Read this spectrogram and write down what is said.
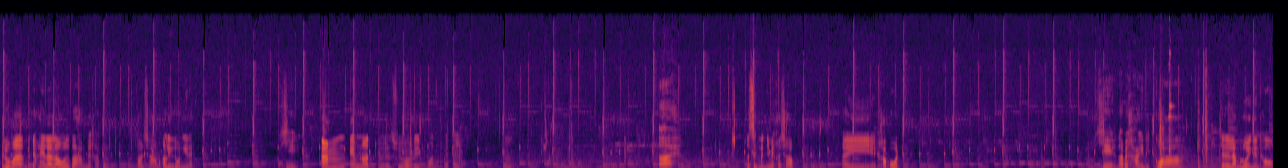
ไม่รู้ว่ามันจะให้เราเราหรือเปล่านะครับผมตอนเช้ามันก็ลิ้นรวนงี้แหละโอเค I'm I'm not sure this one better อืมเอ้ยรู้สึกมันจะไม่ค่อยชอบไอ้ข้าวโพด เค เราไปขายกันดีกว่า จะได้ร่ำรวยเงินทอง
